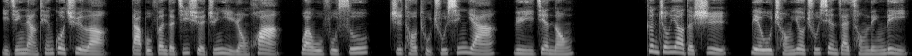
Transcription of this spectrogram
已经两天过去了。大部分的积雪均已融化，万物复苏，枝头吐出新芽，绿意渐浓。更重要的是，猎物虫又出现在丛林里，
